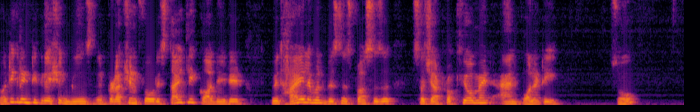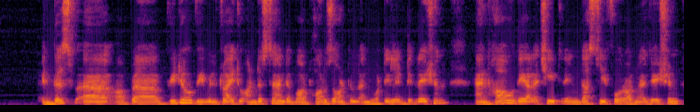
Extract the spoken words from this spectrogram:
vertical integration means that production floor is tightly coordinated with high-level business processes such as procurement and quality. So, in this uh, uh, video, we will try to understand about horizontal and vertical integration and how they are achieved in Industry 4 organization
